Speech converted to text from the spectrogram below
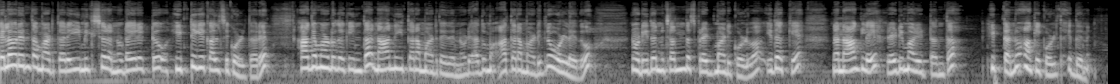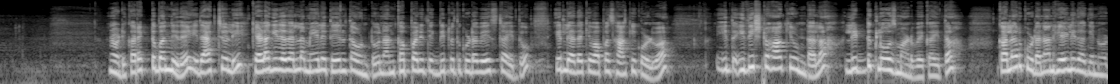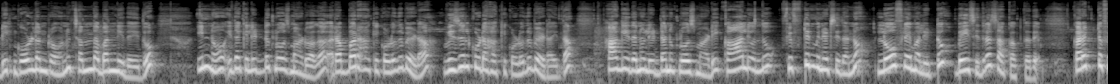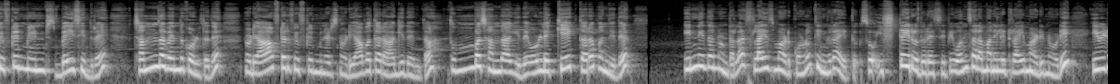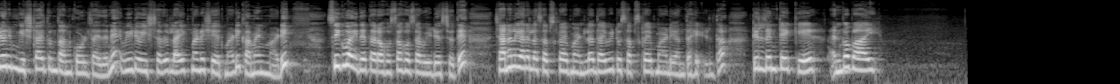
ಕೆಲವರು ಎಂತ ಮಾಡ್ತಾರೆ, ಈ ಮಿಕ್ಸ್ಚರನ್ನು ಡೈರೆಕ್ಟ್ ಹಿಟ್ಟಿಗೆ ಕಲಸಿಕೊಳ್ತಾರೆ. ಹಾಗೆ ಮಾಡೋದಕ್ಕಿಂತ ನಾನು ಈ ಥರ ಮಾಡ್ತಾ ಇದ್ದೇನೆ ನೋಡಿ, ಅದು ಆ ಥರ ಮಾಡಿದರೆ ಒಳ್ಳೆಯದು ನೋಡಿ, ಇದನ್ನು ಚಂದ ಸ್ಪ್ರೆಡ್ ಮಾಡಿಕೊಳ್ಳುವ. ಇದಕ್ಕೆ ನಾನು ಆಗಲೇ ರೆಡಿ ಮಾಡಿಟ್ಟಂಥ ಹಿಟ್ಟನ್ನು ಹಾಕಿಕೊಳ್ತಾ ಇದ್ದೇನೆ. ನೋಡಿ ಕರೆಕ್ಟ್ ಬಂದಿದೆ. ಇದು ಆ್ಯಕ್ಚುಲಿ ಕೆಳಗಿದೆಲ್ಲ ಮೇಲೆ ತೇಲ್ತಾ ಉಂಟು. ನಾನು ಕಪ್ಪಲ್ಲಿ ತೆಗೆದಿಟ್ಟದ್ದು ಕೂಡ ವೇಸ್ಟ್ ಆಯಿತು. ಇರಲಿ, ಅದಕ್ಕೆ ವಾಪಸ್ ಹಾಕಿಕೊಳ್ಳುವ. ಇದು, ಇದಿಷ್ಟು ಹಾಕಿ ಉಂಟಲ್ಲ? ಲಿಡ್ ಕ್ಲೋಸ್ ಮಾಡಬೇಕಾಯ್ತಾ ಕಲರ್ ಕೂಡ, ನಾನು ಹೇಳಿದಾಗೆ ನೋಡಿ ಗೋಲ್ಡನ್ ಬ್ರೌನು ಚಂದ ಬಂದಿದೆ ಇದು. ಇನ್ನು ಇದಕ್ಕೆ ಲಿಡ್ ಕ್ಲೋಸ್ ಮಾಡುವಾಗ ರಬ್ಬರ್ ಹಾಕಿಕೊಳ್ಳೋದು ಬೇಡ ವಿಸಿಲ್ ಕೂಡ ಹಾಕಿಕೊಳ್ಳೋದು ಬೇಡ, ಆಯಿತಾ? ಹಾಗೆ ಇದನ್ನು ಲಿಡ್ಡನ್ನು ಕ್ಲೋಸ್ ಮಾಡಿ ಖಾಲಿ ಒಂದು ಫಿಫ್ಟೀನ್ ಮಿನಿಟ್ಸ್ ಇದನ್ನು ಲೋ ಫ್ಲೇಮಲ್ಲಿಟ್ಟು ಬೇಯಿಸಿದರೆ ಸಾಕಾಗ್ತದೆ. ಕರೆಕ್ಟ್ ಫಿಫ್ಟೀನ್ ಮಿನಿಟ್ಸ್ ಬೇಯಿಸಿದರೆ ಚಂದ ಬೆಂದುಕೊಳ್ತದೆ. ನೋಡಿ ಆಫ್ಟರ್ ಫಿಫ್ಟೀನ್ ಮಿನಿಟ್ಸ್ ನೋಡಿ, ಯಾವ ಥರ ಆಗಿದೆ ಅಂತ. ತುಂಬ ಚೆಂದಾಗಿದೆ ಒಳ್ಳೆ ಕೇಕ್ ಥರ ಬಂದಿದೆ. ಇನ್ನಿದನ್ನುಂಟಲ್ಲ ಸ್ಲೈಸ್ ಮಾಡಿಕೊಂಡು ತಿಂದರೆ ಆಯಿತು. ಸೊ ಇಷ್ಟೇ ಇರೋದು ರೆಸಿಪಿ ಒಂದು ಸಲ ಮನೇಲಿ ಟ್ರೈ ಮಾಡಿ ನೋಡಿ. ಈ ವಿಡಿಯೋ ನಿಮ್ಗೆ ಇಷ್ಟ ಆಯಿತು ಅಂತ ಅಂದ್ಕೊಳ್ತಾ ಇದ್ದೇನೆ. ವಿಡಿಯೋ ಇಷ್ಟ ಆದರೆ ಲೈಕ್ ಮಾಡಿ ಶೇರ್ ಮಾಡಿ ಕಮೆಂಟ್ ಮಾಡಿ. ಸಿಗುವ ಇದೇ ಥರ ಹೊಸ ಹೊಸ ವೀಡಿಯೋಸ್ ಜೊತೆ. ಚಾನಲ್ಗೆ ಯಾರೆಲ್ಲ ಸಬ್ಸ್ಕ್ರೈಬ್ ಮಾಡಿಲ್ಲ ದಯವಿಟ್ಟು ಸಬ್ಸ್ಕ್ರೈಬ್ ಮಾಡಿ ಅಂತ ಹೇಳ್ತಾ. Till then take care and bye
